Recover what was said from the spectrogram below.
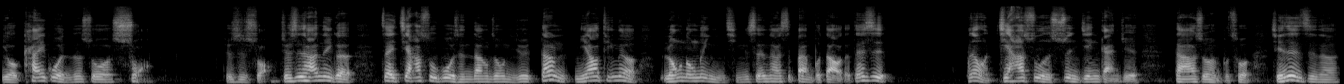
有开过人都说爽。就是爽，就是它那个在加速过程当中，你就当你要听那种隆隆的引擎声，它是办不到的。但是那种加速的瞬间感觉，大家说很不错。前阵子呢，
